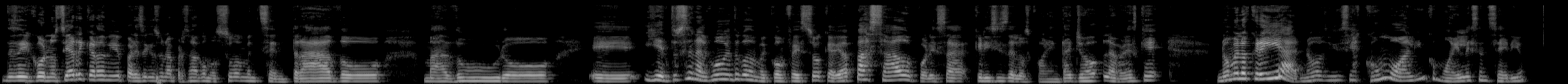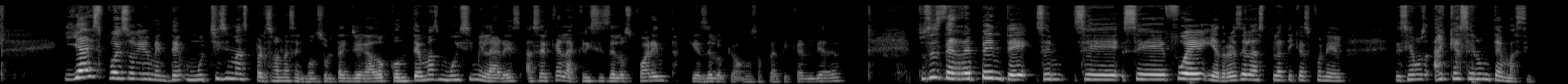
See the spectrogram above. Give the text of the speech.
desde que conocí a Ricardo, a mí me parece que es una persona como sumamente centrado, maduro, eh, y entonces en algún momento cuando me confesó que había pasado por esa crisis de los 40, yo la verdad es que no me lo creía, ¿no? Y decía, ¿cómo? ¿Alguien como él es en serio? Y ya después, obviamente, muchísimas personas en consulta han llegado con temas muy similares acerca de la crisis de los 40, que es de lo que vamos a platicar el día de hoy. Entonces, de repente, se, se, se fue y a través de las pláticas con él, decíamos, hay que hacer un tema así.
